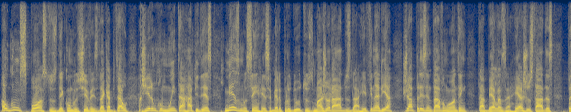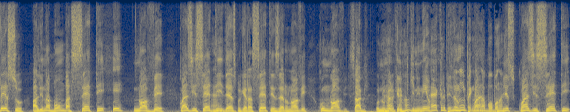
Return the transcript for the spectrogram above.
Alguns postos de combustíveis da capital agiram com muita rapidez, mesmo sem receber produtos majorados da refinaria, já apresentavam ontem tabelas reajustadas, preço ali na bomba sete e nove quase 7 é. e 10, porque era 709 com 9, sabe? O número, uhum, aquele uhum. pequenininho. É, aquele pequenininho então, pegando na bobo, né? Isso, quase 7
